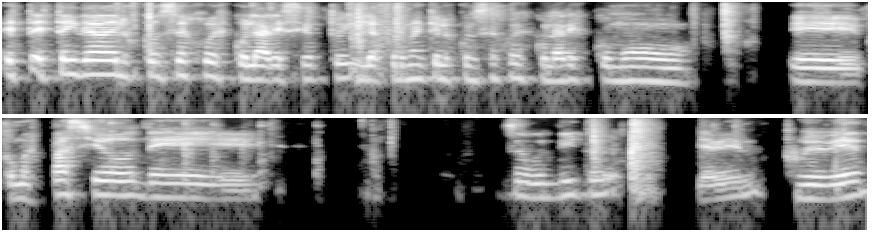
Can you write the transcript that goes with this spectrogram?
esta, idea de los consejos escolares, ¿cierto? Y la forma en que los consejos escolares como, eh, como espacio de... Un segundito, ya bien, muy bien.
